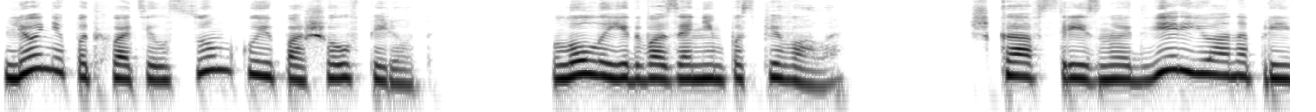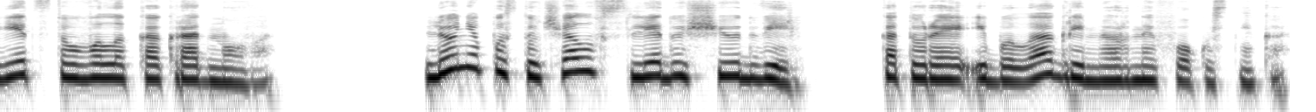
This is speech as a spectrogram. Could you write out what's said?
Лёня подхватил сумку и пошел вперед. Лола едва за ним поспевала. Шкаф с резной дверью она приветствовала как родного. Лёня постучал в следующую дверь, которая и была гримерной фокусника.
